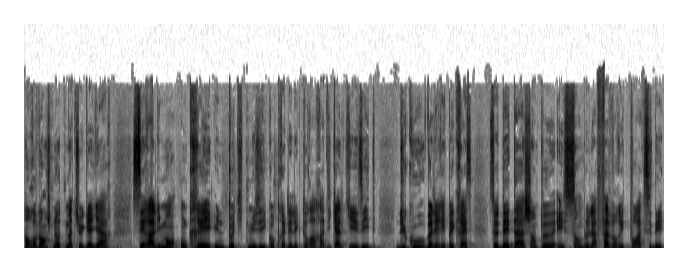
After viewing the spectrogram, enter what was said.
En revanche, note Mathieu Gaillard, ces ralliements ont créé une petite musique auprès de l'électorat radical qui hésite. Du coup, Valérie Pécresse se détache un peu et semble la favorite pour accéder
